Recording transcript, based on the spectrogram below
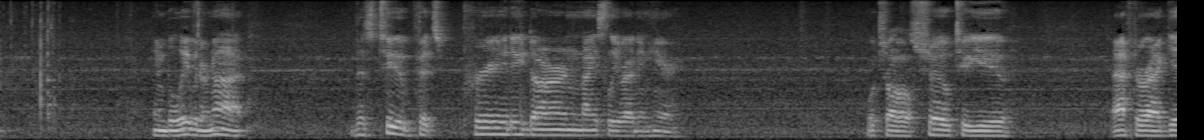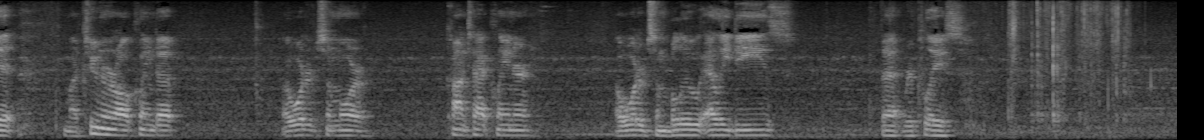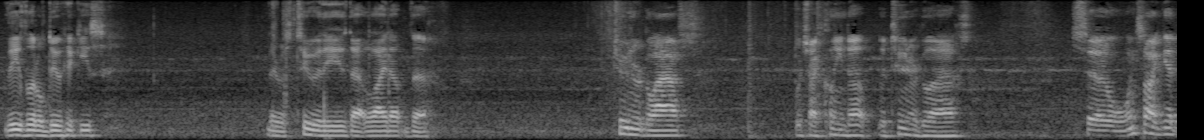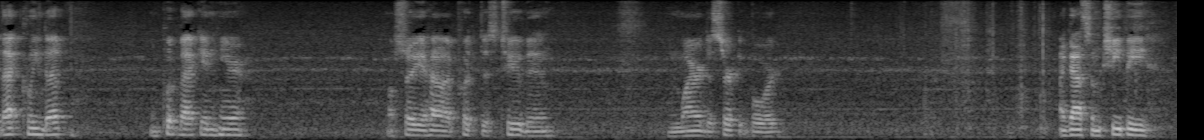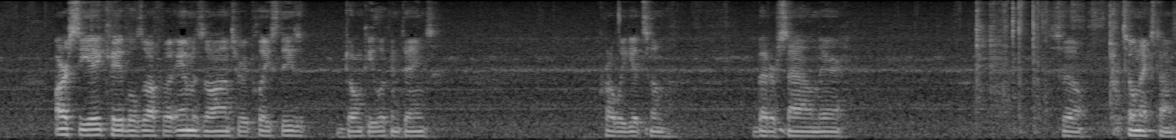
And believe it or not, this tube fits pretty darn nicely right in here. Which I'll show to you after I get my tuner all cleaned up, I ordered some more contact cleaner. I ordered some blue LEDs that replace these little doohickeys. There was two of these that light up the tuner glass, which I cleaned up the tuner glass so once I get that cleaned up and put back in here, I'll show you how I put this tube in and wired the circuit board. I got some cheapy RCA cables off of Amazon to replace these donkey looking things. Probably get some better sound there. So until next time.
